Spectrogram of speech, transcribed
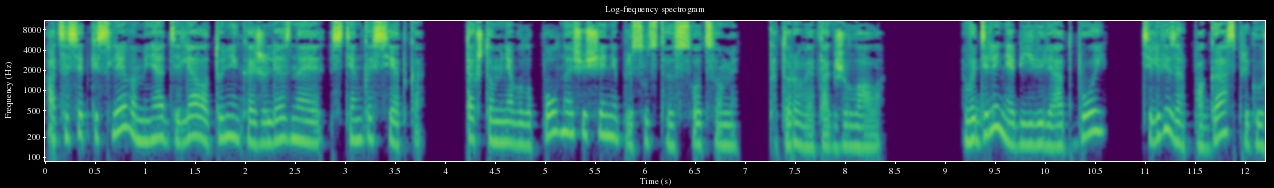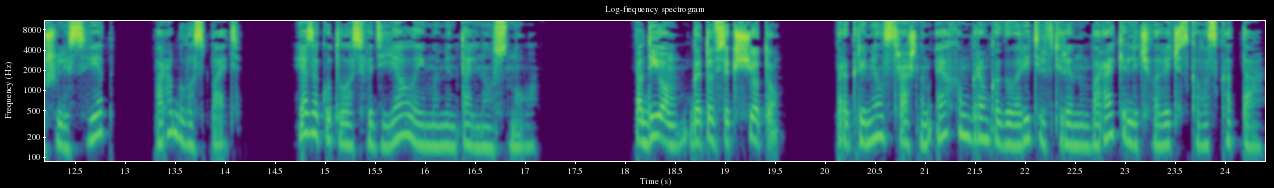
От соседки слева меня отделяла тоненькая железная стенка-сетка, так что у меня было полное ощущение присутствия в социуме, которого я так желала. В отделении объявили отбой, телевизор погас, приглушили свет, пора было спать. Я закуталась в одеяло и моментально уснула. «Подъем! Готовься к счету!» прогремел страшным эхом громкоговоритель в тюремном бараке для человеческого скота.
